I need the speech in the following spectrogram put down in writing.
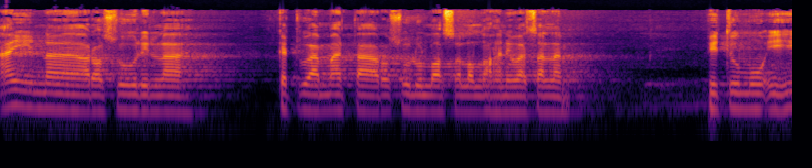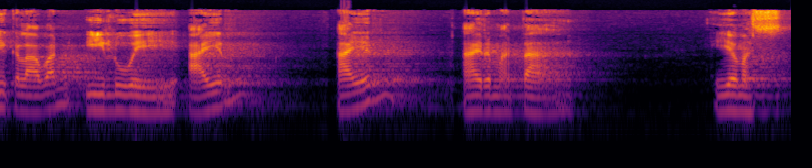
Aina Rasulillah. Kedua mata Rasulullah sallallahu alaihi wasallam. Bitumuihi kelawan ilue air. Air air mata. Iya mas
